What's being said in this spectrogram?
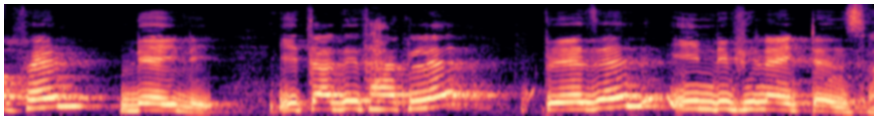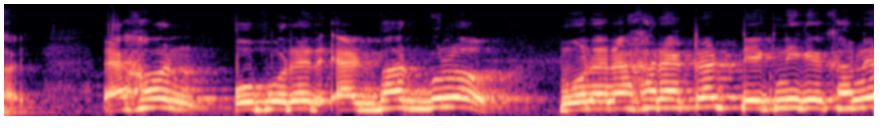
often daily ইত্যাদি থাকলে প্রেজেন্ট ইনডিফিনাইট টেন্স হয়। এখন ওপরের অ্যাডভার্বগুলো মনে রাখার একটা টেকনিক এখানে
